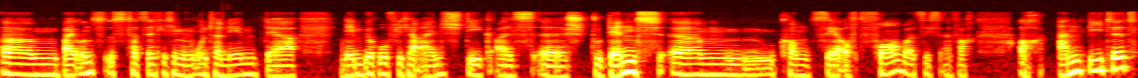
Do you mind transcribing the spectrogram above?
Ähm, bei uns ist tatsächlich im Unternehmen der nebenberufliche Einstieg als äh, Student ähm, kommt sehr oft vor, weil es sich einfach auch anbietet.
